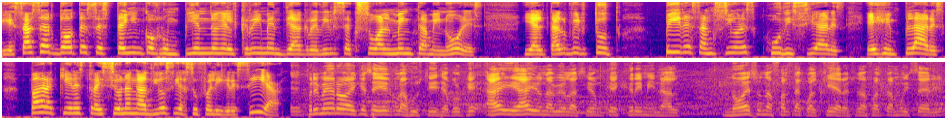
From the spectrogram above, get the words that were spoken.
que sacerdotes estén incurrumpiendo en el crimen de agredir sexualmente a menores y al tal virtud pide sanciones judiciales ejemplares para quienes traicionan a Dios y a su feligresía. Eh, primero hay que seguir la justicia porque ahí hay una violación que es criminal, no es una falta cualquiera, es una falta muy seria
